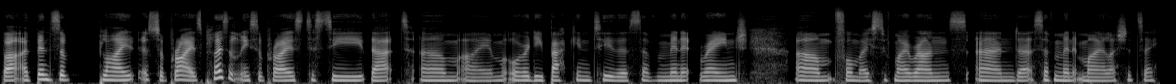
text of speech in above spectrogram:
But I've been supply, surprised, pleasantly surprised to see that um, I am already back into the seven minute range um, for most of my runs and uh, seven minute mile, I should say.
